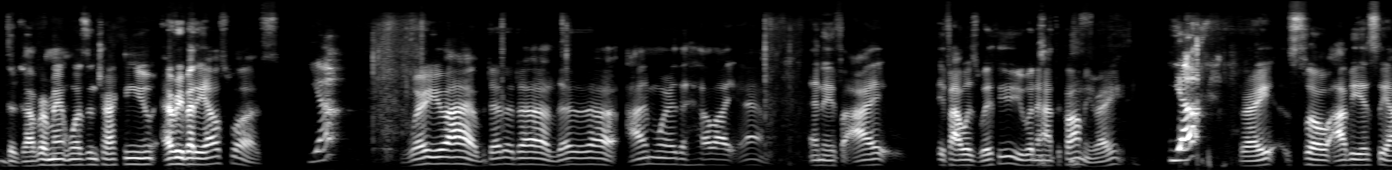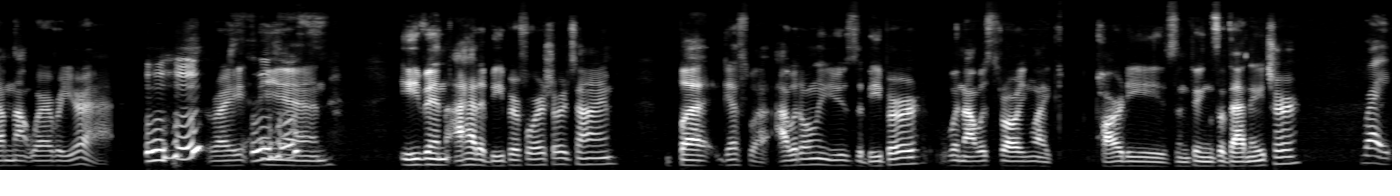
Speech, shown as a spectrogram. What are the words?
the government wasn't tracking you, everybody else was. Yep. Where you at? Da da da da da. I'm where the hell I am. And if I if I was with you, you wouldn't have to call me, right? Yep. Right. So obviously, I'm not wherever you're at. Mm-hmm. Right. Mm-hmm. And even I had a beeper for a short time but guess what? I would only use the beeper when I was throwing like parties and things of that nature. Right.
